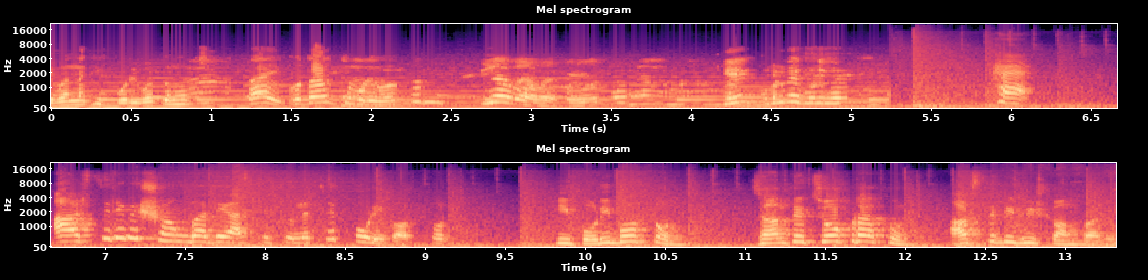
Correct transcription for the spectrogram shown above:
এবার নাকি পরিবর্তন হচ্ছে? তাই কোথাও হচ্ছে পরিবর্তন? হ্যাঁ আরসিটিভি সংবাদে আসতে চলেছে পরিবর্তন। কি পরিবর্তন? জানতে চোখ রাখুন আরসিটিভি সংবাদে।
